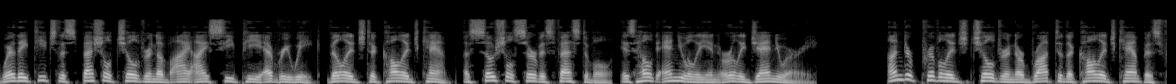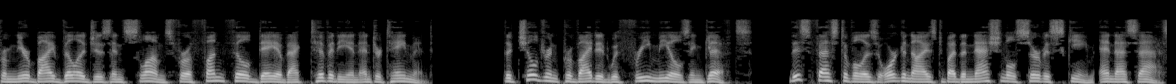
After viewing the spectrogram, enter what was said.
where they teach the special children of IICP every week. Village to College Camp, a social service festival, is held annually in early January. Underprivileged children are brought to the college campus from nearby villages and slums for a fun-filled day of activity and entertainment. The children provided with free meals and gifts. This festival is organized by the National Service Scheme NSS.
